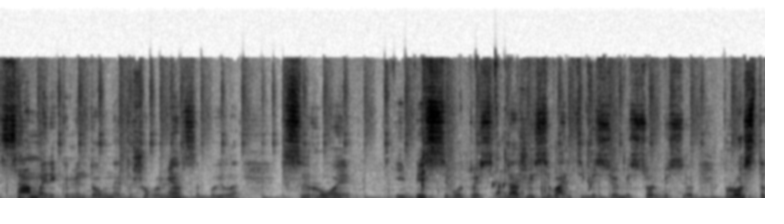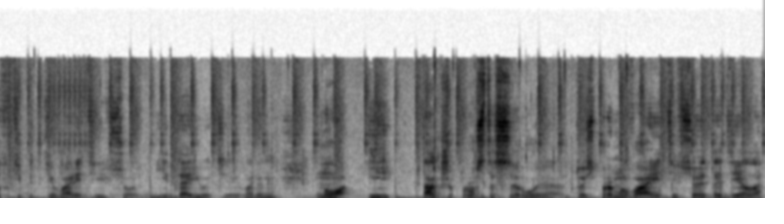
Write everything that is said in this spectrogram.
самое рекомендованное, это чтобы мясо было сырое, и без всего. То есть, даже если варите без всего, без соли, без всего, просто в кипятке варите и все, и даете вареное. Но и также просто сырое. То есть, промываете все это дело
